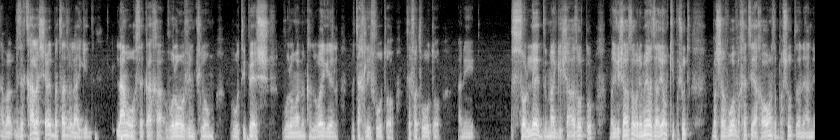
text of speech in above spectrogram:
אבל זה קל לשבת בצד ולהגיד למה הוא עושה ככה והוא לא מבין כלום והוא טיפש והוא לא מאמן כדורגל ותחליפו אותו, תפטרו אותו. אני סולד מהגישה הזאת, מהגישה הזו, ואני אומר את זה היום כי פשוט בשבוע וחצי האחרון זה פשוט, אני, אני,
